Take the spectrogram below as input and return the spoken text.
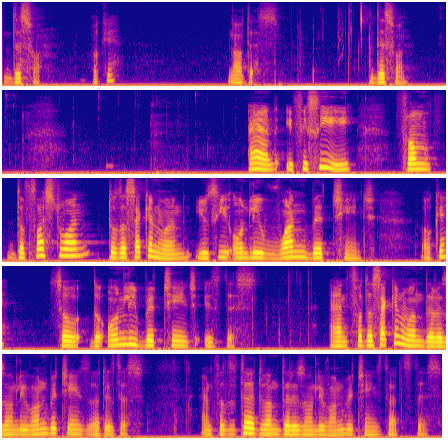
this one okay? Now this. This one and if you see from the first one to the second one you see only one bit change okay? So the only bit change is this. And for the second one there is only one bit change that is this. And for the third one there is only one bit change that's this.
